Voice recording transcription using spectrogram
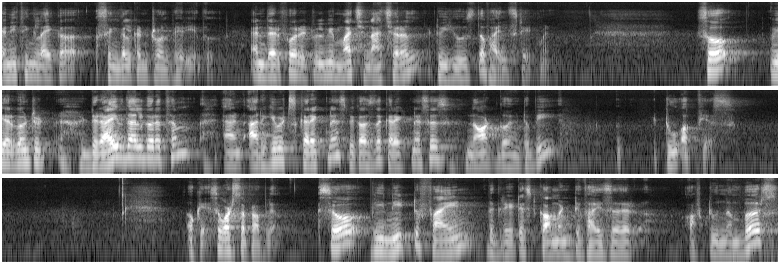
anything like a single control variable and therefore it will be much natural to use the while statement. So we are going to derive the algorithm and argue its correctness because the correctness is not going to be too obvious. Okay, so what is the problem? So we need to find the greatest common divisor of two numbers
